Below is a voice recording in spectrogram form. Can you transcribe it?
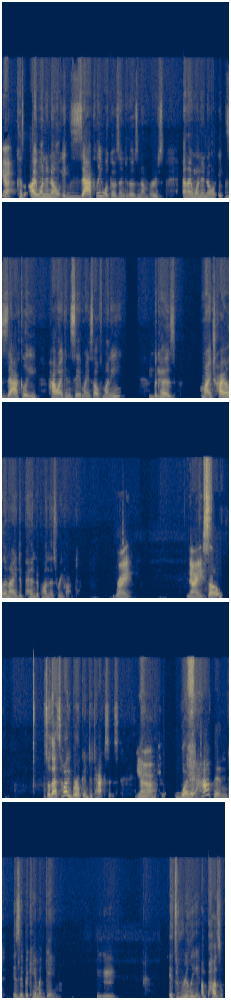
Yeah. Because I want to know exactly what goes into those numbers. And mm-hmm. I want to know exactly how I can save myself money mm-hmm. because my child and I depend upon this refund. Right. Nice. So, so that's how I broke into taxes. Yeah. And what it happened is it became a game. Mm-hmm. It's really a puzzle.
